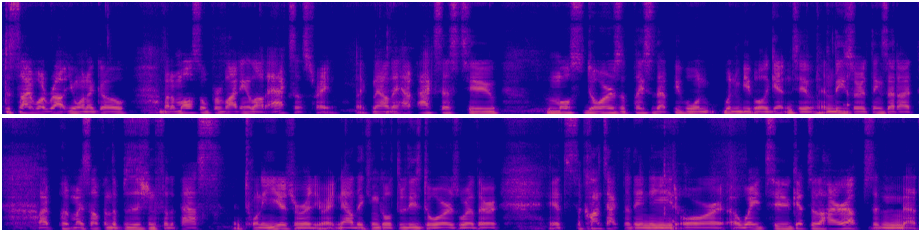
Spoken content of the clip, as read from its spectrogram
decide what route you want to go. But I'm also providing a lot of access, right? Like now they have access to most doors of places that people wouldn't, wouldn't be able to get into. And these are things that I, I put myself in the position for the past 20 years already. Right now, they can go through these doors, whether it's the contact that they need or a way to get to the higher ups. And that,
